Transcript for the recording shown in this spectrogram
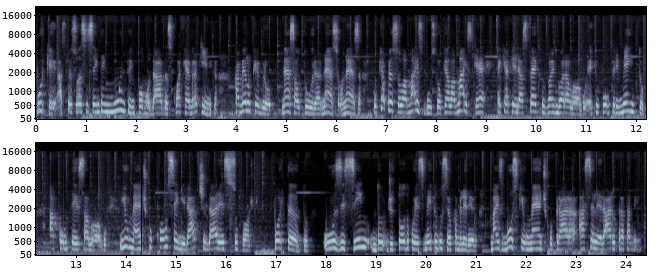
Porque as pessoas se sentem muito incomodadas com a quebra química. O cabelo quebrou nessa altura, nessa ou nessa. O que a pessoa mais busca, o que ela mais quer é que aquele aspecto vá embora logo, é que o comprimento aconteça logo. E o médico conseguirá te dar esse suporte. Portanto, use sim do- de todo o conhecimento do seu cabeleireiro, mas busque um médico para acelerar o tratamento.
